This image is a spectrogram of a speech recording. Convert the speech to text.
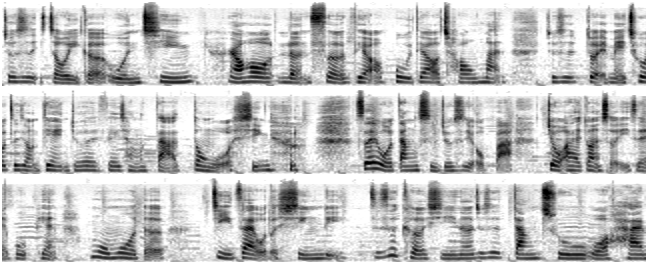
就是走一个文青，然后冷色调，步调超慢，就是对，没错，这种电影就会非常打动我心，所以我当时就是有把《旧爱断舍离》这一部片默默的。记在我的心里，只是可惜呢，就是当初我还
